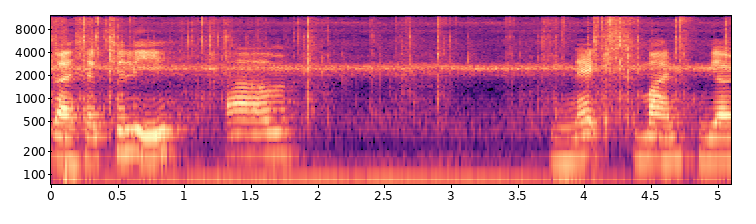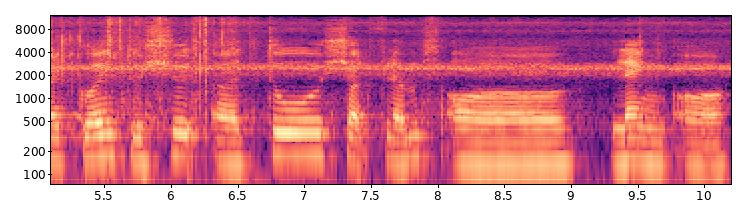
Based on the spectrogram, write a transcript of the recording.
Guys actually um next month we are going to shoot uh, two short films or length or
